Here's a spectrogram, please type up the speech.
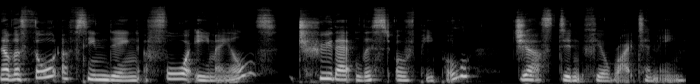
Now, the thought of sending four emails to that list of people just didn't feel right to me.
